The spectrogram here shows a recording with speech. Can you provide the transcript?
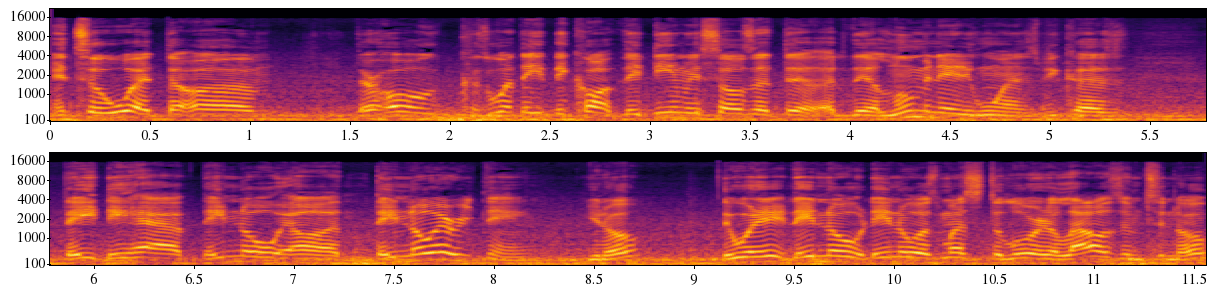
until what the um their whole because what they they call they deem themselves as the the illuminated ones because they they have they know uh they know everything. You know, they they, they know they know as much as the Lord allows them to know.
